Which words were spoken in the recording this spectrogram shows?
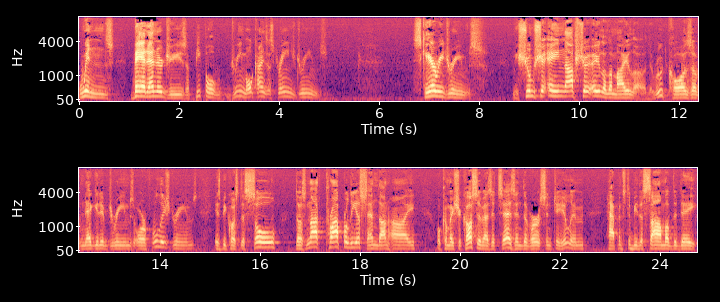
winds bad energies. People dream all kinds of strange dreams, scary dreams. Mishum she'ein nafshe The root cause of negative dreams or foolish dreams is because the soul does not properly ascend on high. Or Kameshikosev, as it says in the verse in Tehillim, happens to be the psalm of the day.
